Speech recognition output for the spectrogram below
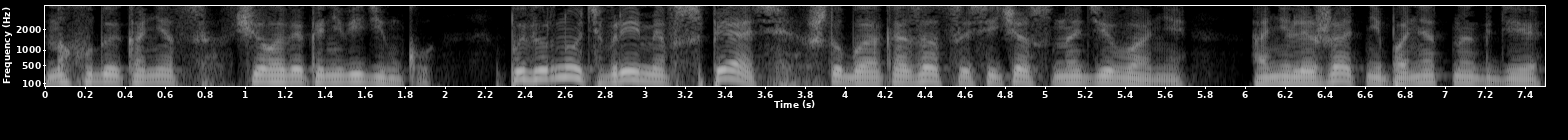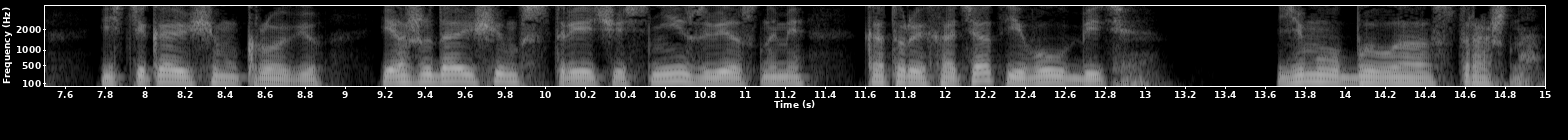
на худой конец, в человека-невидимку. Повернуть время вспять, чтобы оказаться сейчас на диване, а не лежать непонятно где, истекающим кровью и ожидающим встречи с неизвестными, которые хотят его убить. Ему было страшно.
